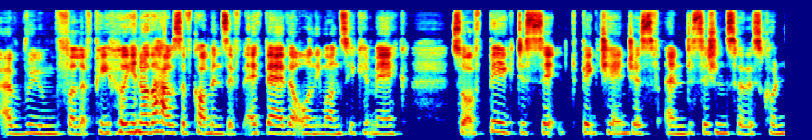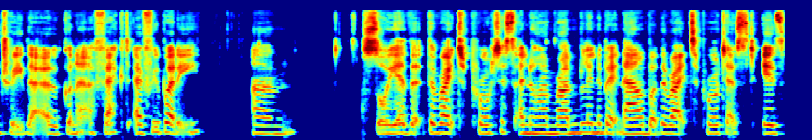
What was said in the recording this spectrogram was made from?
a, room full of people you know the house of commons if, if they're the only ones who can make sort of big deci- big changes and decisions for this country that are going to affect everybody um so yeah the, the right to protest i know i'm rambling a bit now but the right to protest is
